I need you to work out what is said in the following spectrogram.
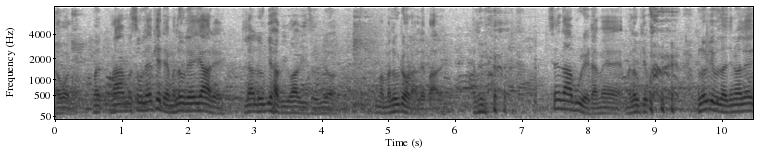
တာပေါ့နော်မငါမဆိုလဲဖြစ်တယ်မလုပ်လဲရတယ်ဒီလောက်လုံးပြပြီးသွားပြီဆိုပြီးတော့မမလုပ်တော့တာလည်းပါတယ်အဲ့လိုမျိုးစဉ်းစားဘူးတယ်ဒါပေမဲ့မလုပ်ဖြစ်ဘူးမလုပ်ဖြစ်ဘူးဆိုတော့ကျွန်တော်လည်း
